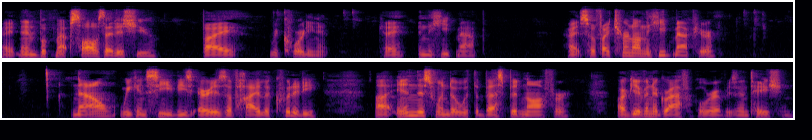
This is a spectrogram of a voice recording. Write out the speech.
right? And Bookmap solves that issue by recording it, okay, in the heat map. All right, so if I turn on the heat map here, now we can see these areas of high liquidity uh, in this window with the best bid and offer are given a graphical representation.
